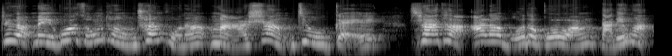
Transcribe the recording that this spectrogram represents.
这个美国总统川普呢，马上就给沙特阿拉伯的国王打电话，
